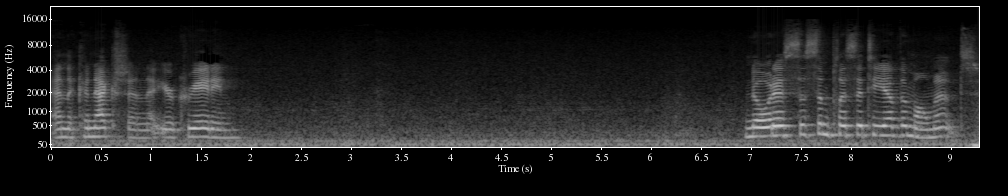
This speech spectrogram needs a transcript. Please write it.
and the connection that you're creating. Notice the simplicity of the moment.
